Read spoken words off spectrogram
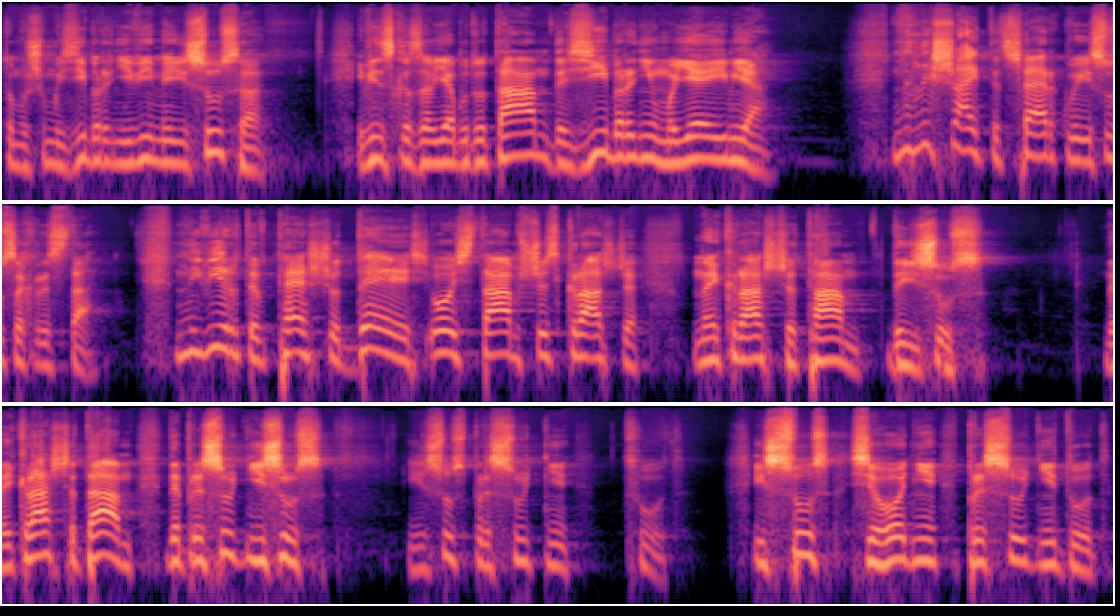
Тому що ми зібрані в ім'я Ісуса, і Він сказав: Я буду там, де зібрані в моє ім'я. Не лишайте церкви Ісуса Христа. Не вірте в те, що десь ось там щось краще. Найкраще там, де Ісус. Найкраще там, де присутній Ісус. Ісус присутній тут. Ісус сьогодні присутній тут.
